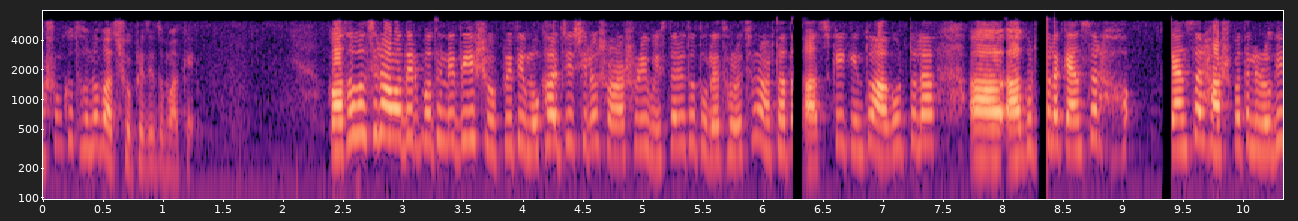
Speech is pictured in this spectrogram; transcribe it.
অসংখ্য ধন্যবাদ সুপ্রীতি তোমাকে। কথা বলছিল আমাদের প্রতিনিধি সুপ্রীতি মুখার্জি ছিল, সরাসরি বিস্তারিত তুলে ধরেছেন। অর্থাৎ আজকে কিন্তু আগরতলা আগরতলা ক্যান্সার ক্যান্সার হাসপাতালে রোগী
